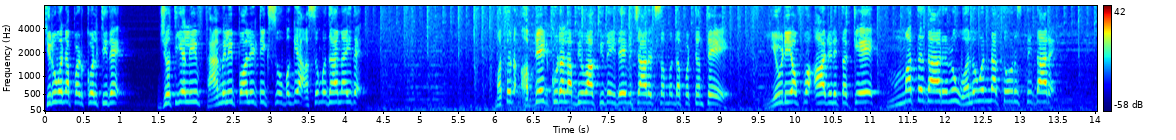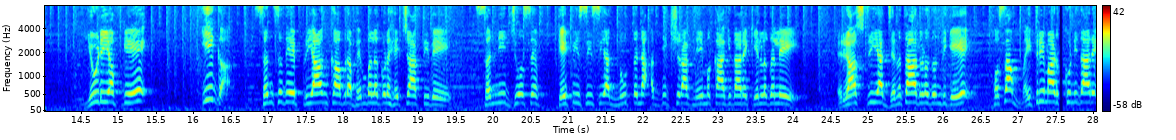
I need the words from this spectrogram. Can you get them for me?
ತಿರುವನ್ನು ಪಡ್ಕೊಳ್ತಿದೆ. ಜೊತೆಯಲ್ಲಿ ಫ್ಯಾಮಿಲಿ ಪಾಲಿಟಿಕ್ಸ್ ಬಗ್ಗೆ ಅಸಮಾಧಾನ ಇದೆ. ಮತ್ತೊಂದು ಅಪ್ಡೇಟ್ ಕೂಡ ಲಭ್ಯವಾಗ್ತಿದೆ. ಇದೇ ವಿಚಾರಕ್ಕೆ ಸಂಬಂಧಪಟ್ಟಂತೆ ಯುಡಿಎಫ್ ಆಡಳಿತಕ್ಕೆ ಮತದಾರರು ಒಲವನ್ನ ತೋರಿಸ್ತಿದ್ದಾರೆ. ಯುಡಿಎಫ್ಗೆ ಈಗ ಸಂಸದೆ ಪ್ರಿಯಾಂಕಾ ಅವರ ಬೆಂಬಲಗಳು ಹೆಚ್ಚಾಗ್ತಿದೆ. ಸನ್ನಿ ಜೋಸೆಫ್ ಕೆಪಿಸಿಸಿಯ ನೂತನ ಅಧ್ಯಕ್ಷರಾಗಿ ನೇಮಕ ಆಗಿದ್ದಾರೆ ಕೇರಳದಲ್ಲಿ. ರಾಷ್ಟ್ರೀಯ ಜನತಾದಳದೊಂದಿಗೆ ಹೊಸ ಮೈತ್ರಿ ಮಾಡಿಕೊಂಡಿದ್ದಾರೆ.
